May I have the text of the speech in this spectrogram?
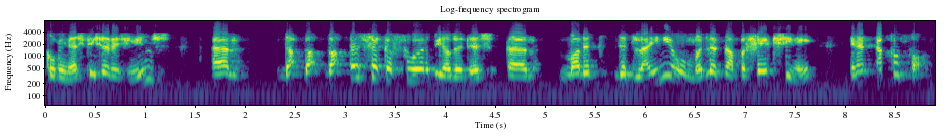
kommunistiese regimes. Ehm um, daar daar da is sulke voorbeelde dis ehm um, maar dit dit lei nie onmiddellik na perfeksie nie. En in elk geval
